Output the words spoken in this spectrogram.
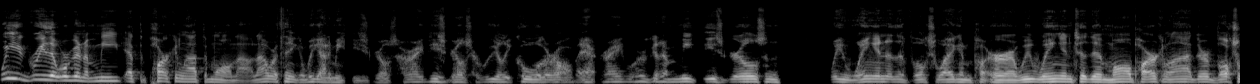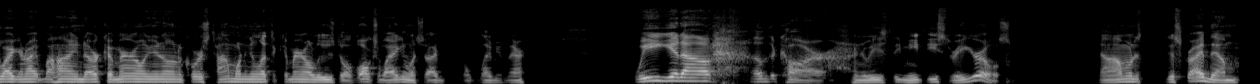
we agree that we're going to meet at the parking lot, the mall now. Now we're thinking we got to meet these girls. All right, these girls are really cool. They're all that, right? We're going to meet these girls and we wing into the Volkswagen or we wing into the mall parking lot. There's Volkswagen right behind our Camaro, you know, and of course Tom wasn't gonna let the Camaro lose to a Volkswagen, which I don't blame him there. We get out of the car and we meet these three girls. Now I'm gonna describe them.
